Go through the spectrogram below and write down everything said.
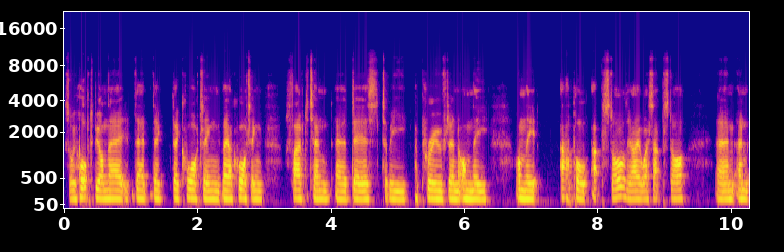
So we hope to be on there. They're, they're, they're quoting they are quoting five to ten uh, days to be approved and on the on the Apple App Store, the iOS App Store. Um, and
